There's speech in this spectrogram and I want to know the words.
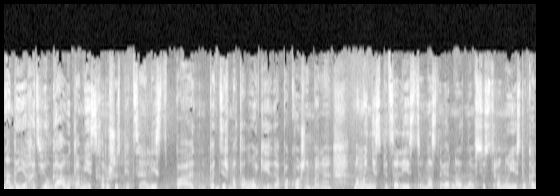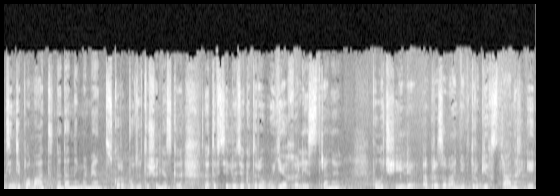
надо ехать в Вилгаву, там есть хороший специалист по, по дерматологии, да, по кожным болезням. Но мы не специалисты. У нас, наверное, на всю страну есть только один дипломат на данный момент, скоро будет еще несколько. Но это все люди, которые уехали из страны, получили образование в других странах и,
